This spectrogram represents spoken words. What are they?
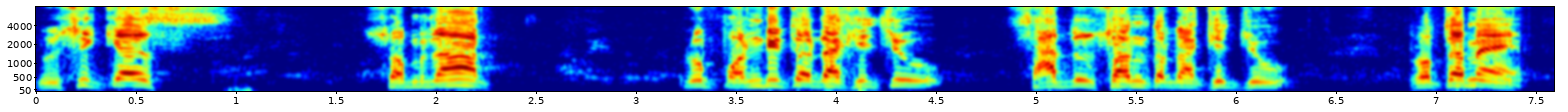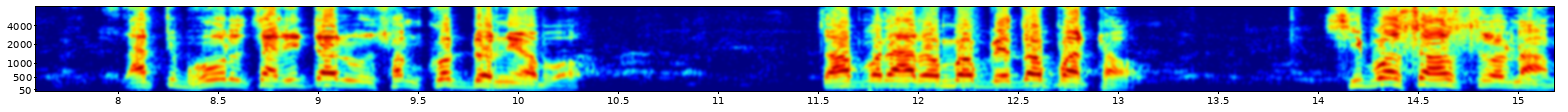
ଋଷିକେଶ ସୋମନାଥରୁ ପଣ୍ଡିତ ଡାକିଛୁ ସାଧୁ ସନ୍ତ ଡାକିଛୁ ପ୍ରଥମେ ରାତି ଭୋର ଚାରିଟାରୁ ଶଙ୍ଖଧ୍ୱନି ହେବ। ତାପରେ ଆରମ୍ଭ ବେଦ ପାଠ ଶିବ ସହସ୍ର ନାମ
